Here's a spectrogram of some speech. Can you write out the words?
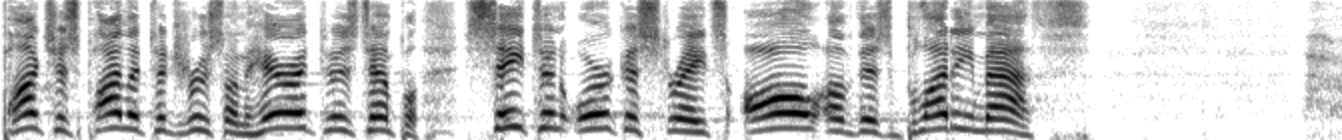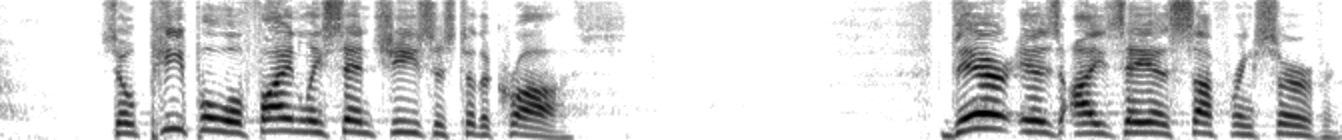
Pontius Pilate to Jerusalem, Herod to his temple. Satan orchestrates all of this bloody mess. So people will finally send Jesus to the cross. There is Isaiah's suffering servant.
